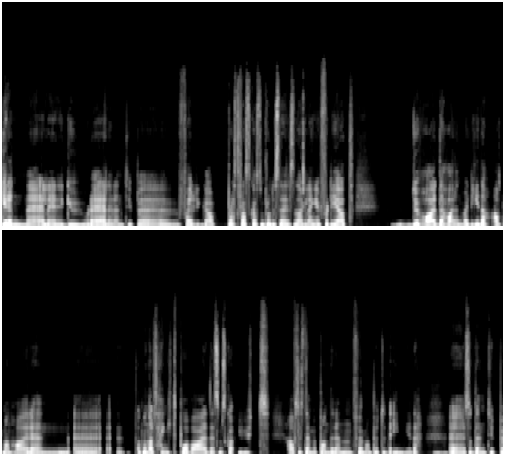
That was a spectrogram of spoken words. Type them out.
grønne eller gule eller den type farga plastflasker som produseres i dag lenger, fordi at du har, det har en verdi, da, at man har en eh, at man har tenkt på hva er det som skal ut av systemet på andre enden før man putter det inn i det. Eh, så den type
